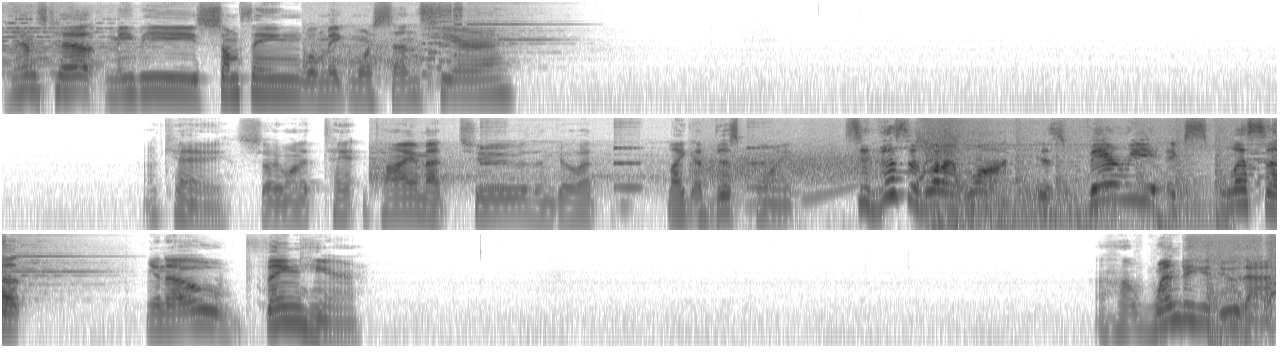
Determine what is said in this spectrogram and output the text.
Advanced hit, maybe something will make more sense here. Okay, so I want to time at 2, then go at, like, at this point. See, this is what I want, is very explicit, you know, thing here. Uh-huh, when do you do that?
